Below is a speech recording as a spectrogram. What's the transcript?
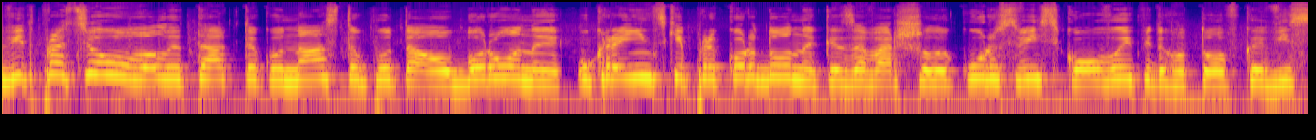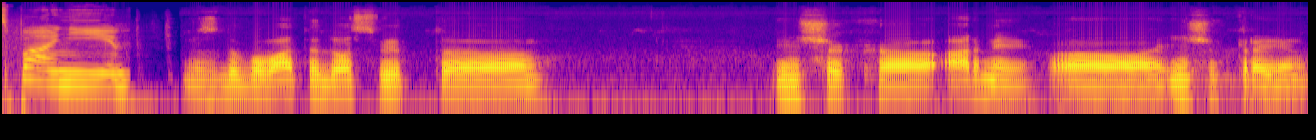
Відпрацьовували тактику наступу та оборони. Українські прикордонники завершили курс військової підготовки в Іспанії. здобувати досвід е, інших е, армій, е, інших країн.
